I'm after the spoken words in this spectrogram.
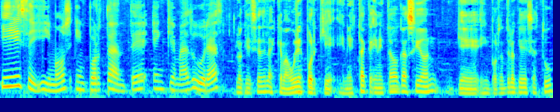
Y seguimos, importante, en quemaduras. Lo que decías de las quemaduras porque en esta, en esta ocasión, que es importante lo que decías tú,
